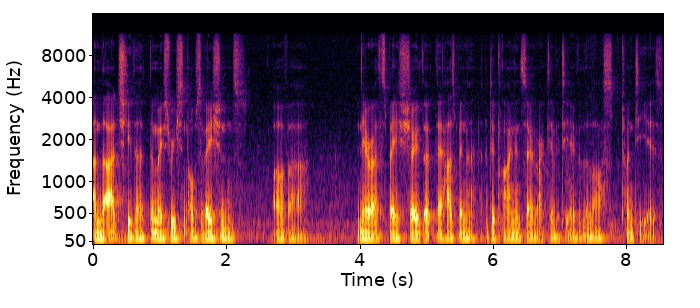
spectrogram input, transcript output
And that actually the, the most recent observations of uh, near-Earth space show that there has been a, a decline in solar activity over the last 20 years.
